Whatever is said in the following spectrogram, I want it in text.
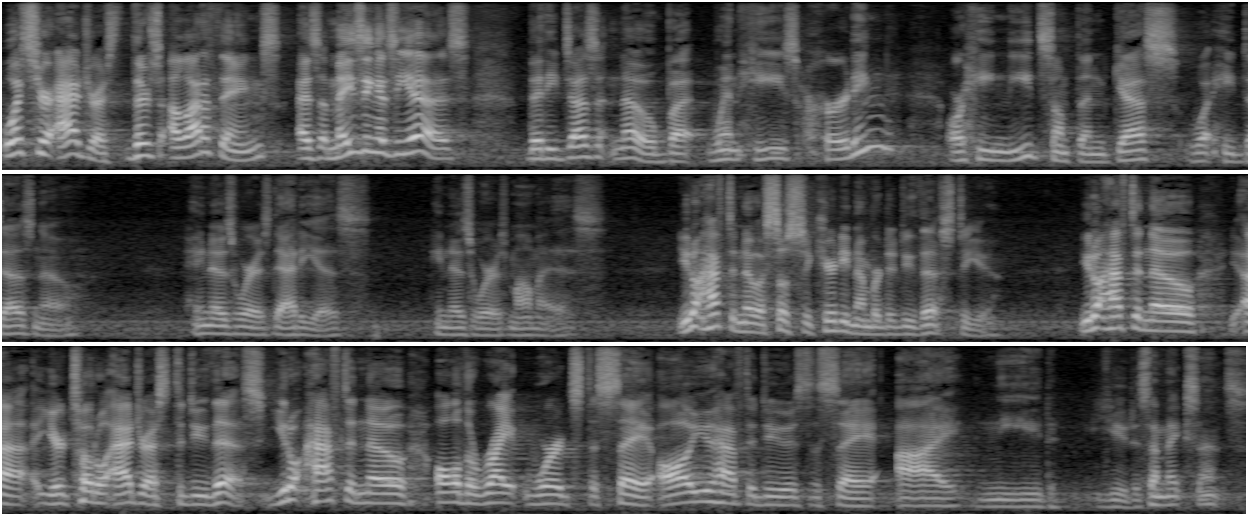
what's your address? There's a lot of things, as amazing as he is, that he doesn't know. But when he's hurting or he needs something, guess what he does know? He knows where his daddy is, he knows where his mama is. You don't have to know a social security number to do this, do you? You don't have to know uh, your total address to do this. You don't have to know all the right words to say. All you have to do is to say, I need you. Does that make sense?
